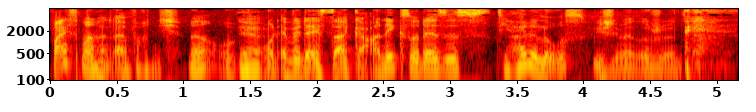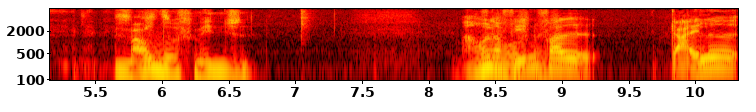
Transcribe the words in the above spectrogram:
weiß man halt einfach nicht, ne? Und, Ja. und entweder ist da gar nichts oder es ist die Hölle los, wie ich immer so schön sage. Maulwurfmenschen. Maulwurf, auf jeden. Fall geile,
